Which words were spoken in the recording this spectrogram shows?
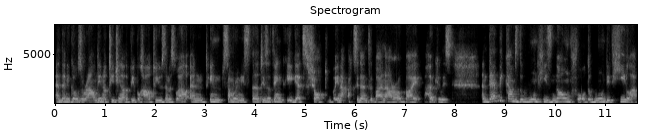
and then he goes around, you know, teaching other people how to use them as well. And in somewhere in his 30s, I think, he gets shot in, accidentally by an arrow by Hercules. And that becomes the wound he's known for, the wounded healer.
